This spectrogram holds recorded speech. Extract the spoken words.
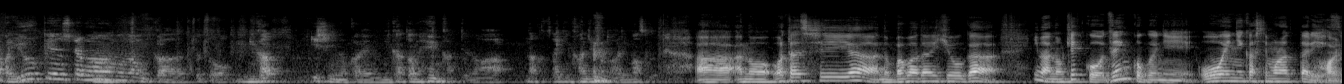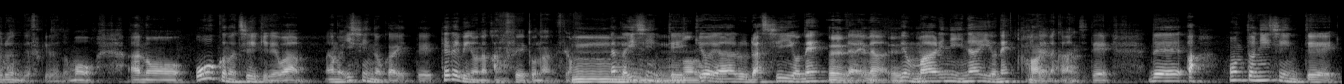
うんなんか有権者側のなんかちょっと見か維新の会の見方の変化っていうのはなんか最近感じることあります？あーあの私やあの馬場代表が今あの結構全国に応援に行かせてもらったりはい。するんですけれども、あの多くの地域ではあの維新の会ってテレビの中の政党なんですよ。うん。なんか維新って勢いあるらしいよねみええたいな、ええええ。でも周りにいないよねみたいな感じで、であ本当に維新って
